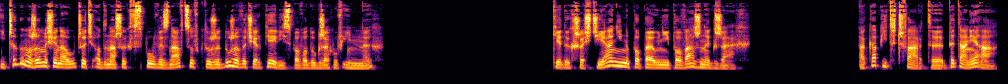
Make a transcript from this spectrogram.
I czego możemy się nauczyć od naszych współwyznawców, którzy dużo wycierpieli z powodu grzechów innych? Kiedy chrześcijanin popełni poważny grzech. Akapit czwarty, pytanie A.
